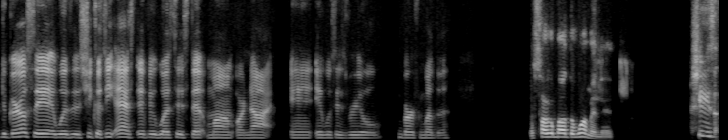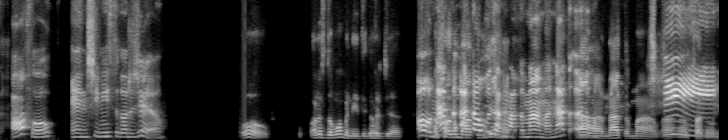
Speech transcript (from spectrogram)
the girl said it was his, she because he asked if it was his stepmom or not, and it was his real birth mother. Let's talk about the woman then. She's awful and she needs to go to jail. Whoa, why does the woman need to go to jail? Oh, I'm not the, about- I thought we were talking about the mama, not the other Uh-uh, one. not the mom. Uh-uh, I'm talking. She,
